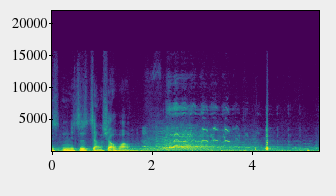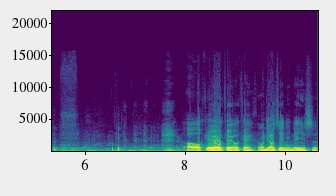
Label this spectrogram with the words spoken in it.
你你是讲笑话吗？啊，OK OK OK，我了解你的意思，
